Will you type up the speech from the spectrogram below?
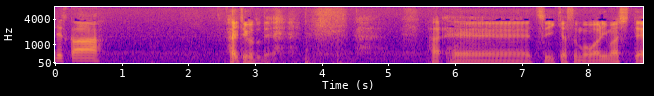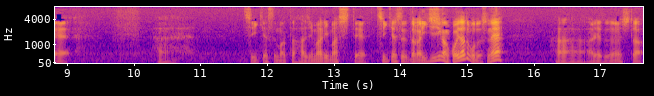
ですか？はい、ということで。はい、えー、ツイキャスも終わりまして、はい、ツイキャスまた始まりまして、ツイキャス、だから1時間超えたってことですね。はい、ありがとうございました。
